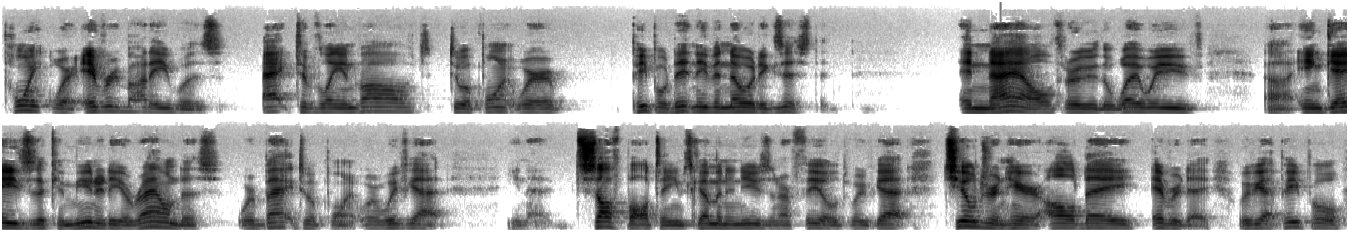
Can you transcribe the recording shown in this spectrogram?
point where everybody was actively involved, to a point where people didn't even know it existed. And now, through the way we've uh, engaged the community around us, we're back to a point where we've got, you know, softball teams coming and using our fields. We've got children here all day, every day. We've got people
